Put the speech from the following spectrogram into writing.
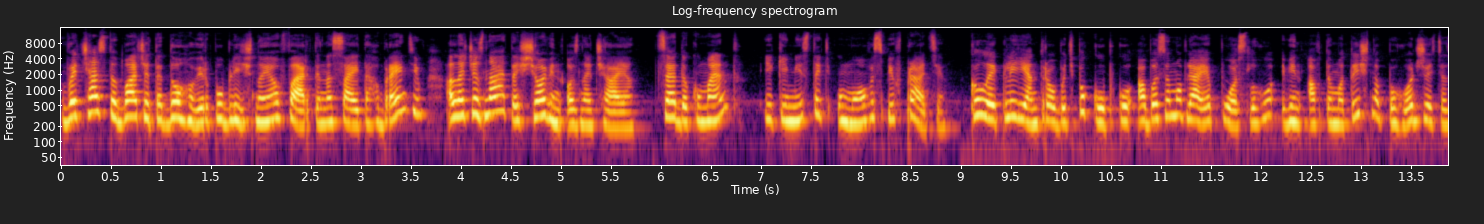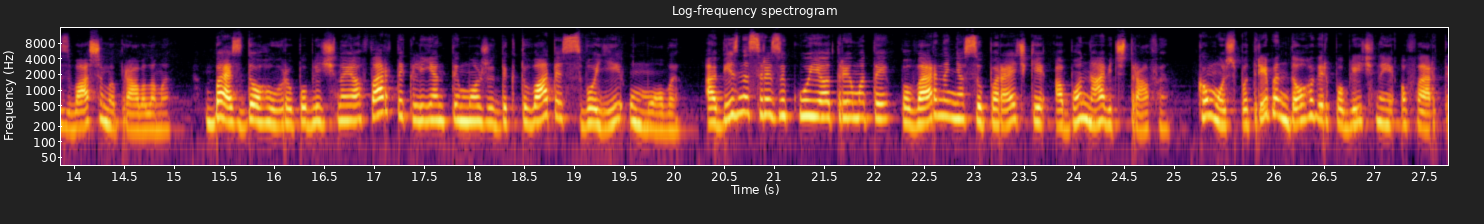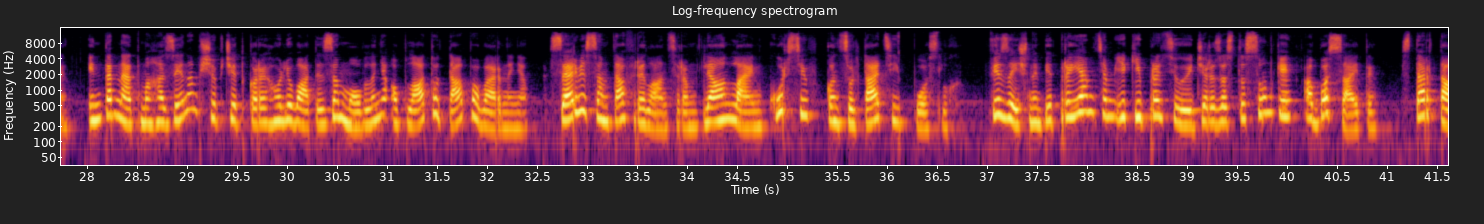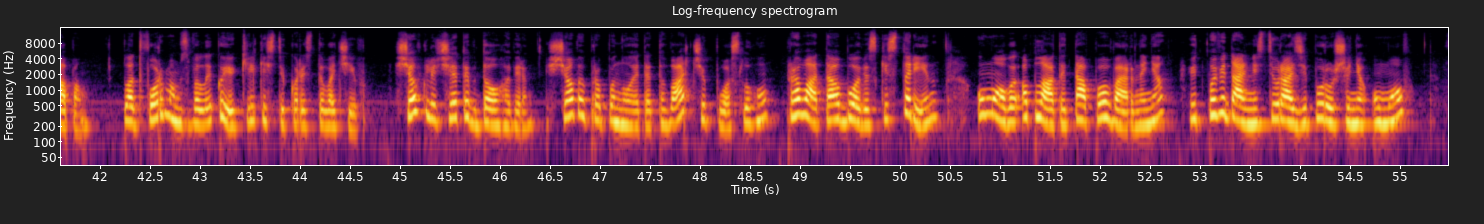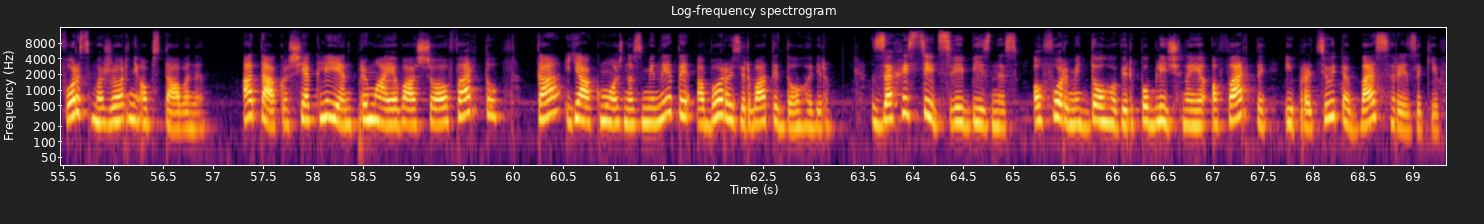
Ви часто бачите договір публічної оферти на сайтах брендів, але чи знаєте, що він означає? Це документ, який містить умови співпраці. Коли клієнт робить покупку або замовляє послугу, він автоматично погоджується з вашими правилами. Без договору публічної оферти клієнти можуть диктувати свої умови, а бізнес ризикує отримати повернення, суперечки або навіть штрафи. Кому ж потрібен договір публічної оферти? Інтернет-магазинам, щоб чітко регулювати замовлення, оплату та повернення, сервісам та фрілансерам для онлайн-курсів, консультацій, послуг, фізичним підприємцям, які працюють через застосунки або сайти, стартапам, платформам з великою кількістю користувачів. Що включити в договір? Що ви пропонуєте товар чи послугу, права та обов'язки сторін, умови оплати та повернення, відповідальність у разі порушення умов, форс-мажорні обставини, а також як клієнт приймає вашу оферту та як можна змінити або розірвати договір. Захистіть свій бізнес, оформіть договір публічної оферти і працюйте без ризиків.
